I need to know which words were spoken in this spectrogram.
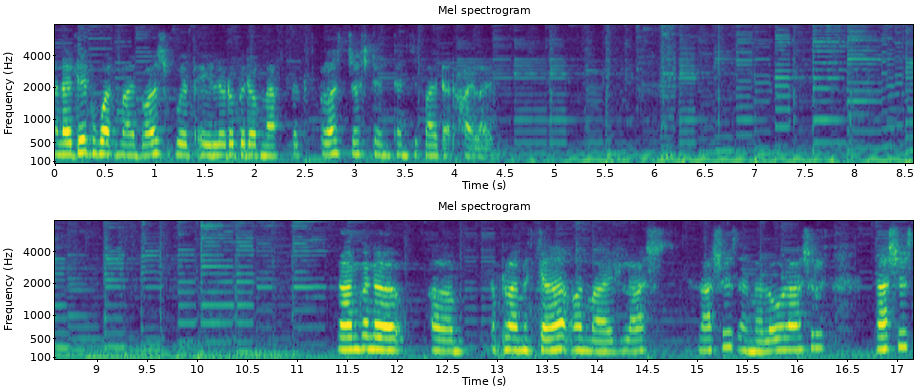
And I did wet my brush with a little bit of MAC Fix Plus just to intensify that highlight. Now I'm gonna um, apply mascara on my lash lashes and my lower lashes lashes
